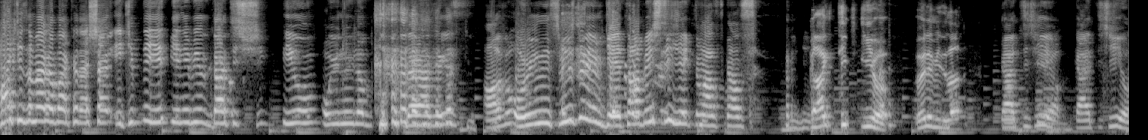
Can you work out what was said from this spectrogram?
Herkese merhaba arkadaşlar. Ekiple yepyeni bir Gartiş Io oyunuyla beraberiz. Abi oyunun ismini söyleyeyim. GTA 5 diyecektim az kalsın. Galactic Io. Öyle miydi lan? Gartiş Io. Gartiş Io.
